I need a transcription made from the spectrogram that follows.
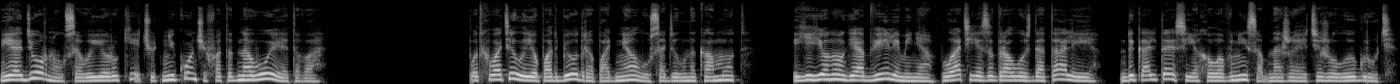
Я дернулся в ее руке, чуть не кончив от одного этого. Подхватил ее под бедра, поднял, усадил на комод. Ее ноги обвили меня, платье задралось до талии, декольте съехало вниз, обнажая тяжелую грудь.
